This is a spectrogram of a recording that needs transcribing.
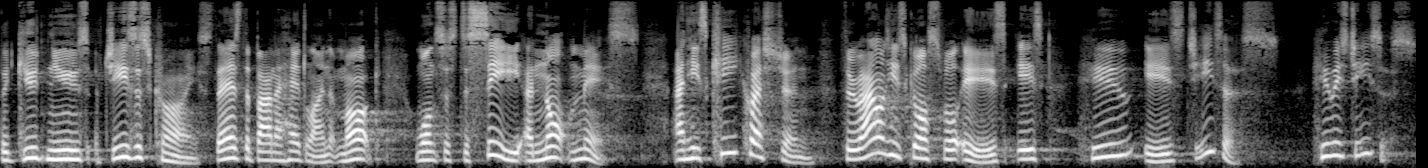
The good news of Jesus Christ. There's the banner headline that Mark wants us to see and not miss. And his key question throughout his gospel is, is who is Jesus? Who is Jesus?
